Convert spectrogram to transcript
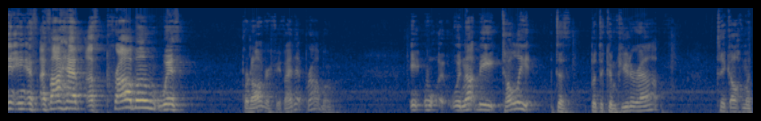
If, if I have a problem with pornography, if I had that problem, it would not be totally to put the computer out, take off my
